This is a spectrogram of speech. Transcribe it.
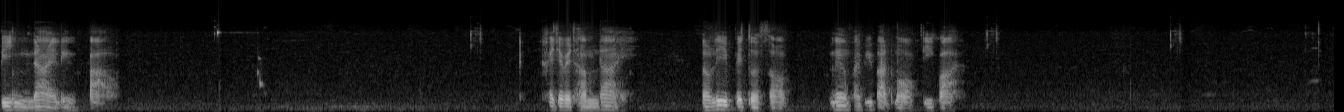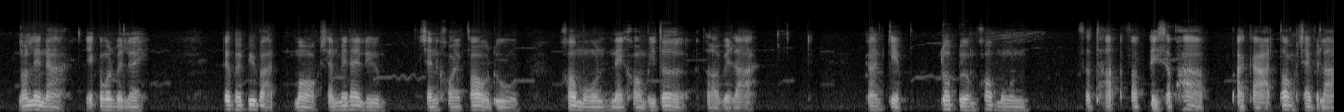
ปิ้งได้หรือเปล่า ใครจะไปทำได้ เรารีบไปตรวจสอบเรื่องภัยพิบัติหมอกดีกว่าล้อเล่นนะอย่ากังวลไปเลย เรื่องภัยพิบัติหมอกฉันไม่ได้ลืม ฉันคอยเฝ้าดูข้อมูลในคอมพิวเตอร์ตลอดเวลา การเก็บรวบรวมข้อมูลสถาสภาพอากาศต้องใช้เวลา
